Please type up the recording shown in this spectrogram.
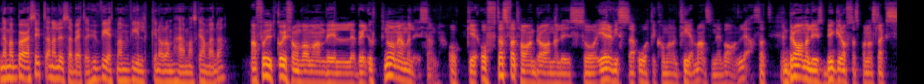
När man börjar sitt analysarbete, hur vet man vilken av de här man ska använda? man får utgå ifrån vad man vill, vill uppnå med analysen. Och eh, oftast för att ha en bra analys så är det vissa återkommande teman som är vanliga. Så att en bra analys bygger oftast på någon slags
